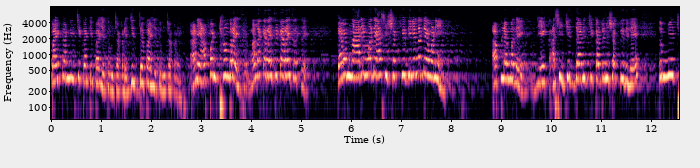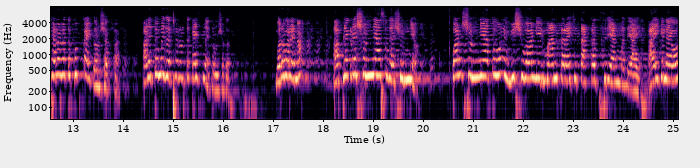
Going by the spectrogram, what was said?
बायकांनी चिकाटी पाहिजे तुमच्याकडे जिद्द पाहिजे तुमच्याकडे. आणि आपण थांबरायचं. राहायचं मला करायचं करायचंच आहे. कारण नारीमध्ये अशी शक्ती दिली ना देवाने आपल्यामध्ये जी एक अशी जिद्द आणि चिकाटणी शक्ती दिली तुम्ही ठरवलं तर खूप काही करू शकता. आणि तुम्ही जर ठरवलं तर काहीच नाही करू शकत. बरोबर आहे ना? आपल्याकडे शून्य असू द्या शून्य. पण शून्यातून विश्व निर्माण करायची ताकद स्त्रियांमध्ये आहे. आहे की नाही हो?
